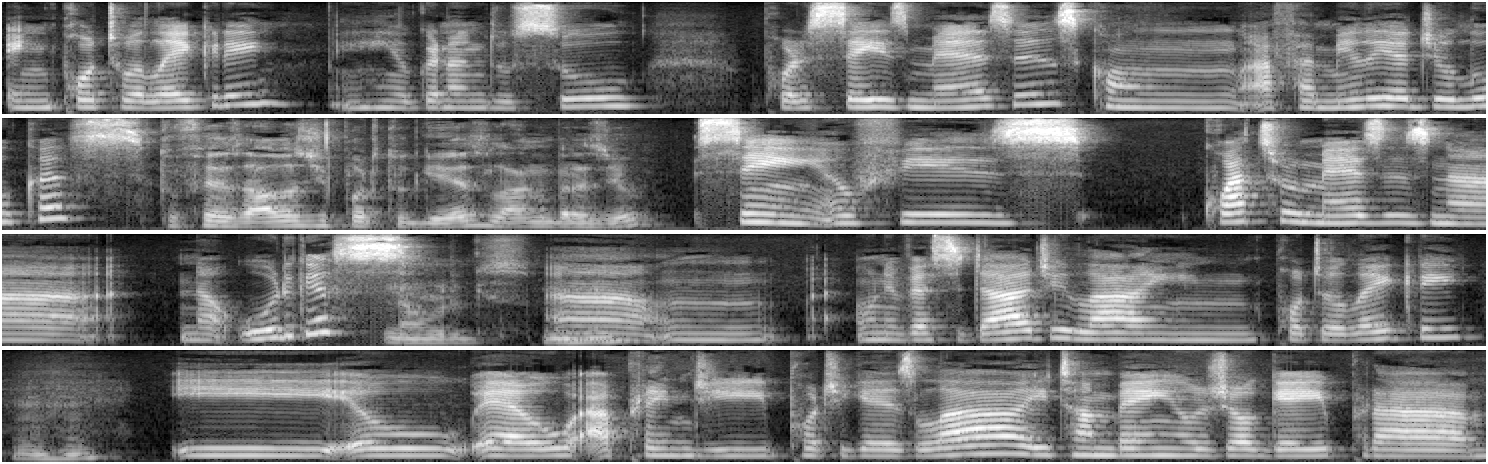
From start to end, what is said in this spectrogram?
em Porto Alegre, em Rio Grande do Sul, por seis meses com a família de Lucas. Tu fez aulas de português lá no Brasil? Sim, eu fiz quatro meses na, na URGS. Na URGS. Uhum. Uh, um, universidade lá em Porto Alegre. Uhum. E eu, eu aprendi português lá e também eu joguei para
